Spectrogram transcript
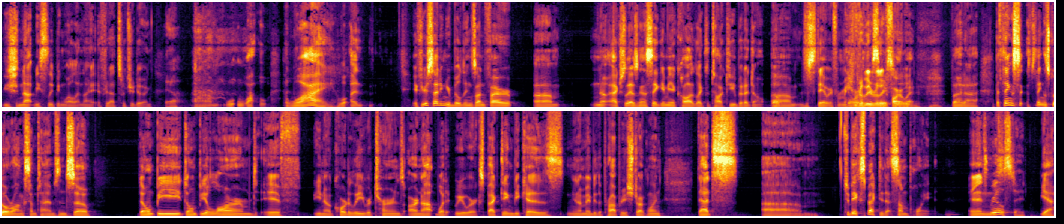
you should not be sleeping well at night if that's what you're doing. Yeah. Um, wh- wh- why? Well, I, if you're setting your buildings on fire, um, no, actually, I was going to say, give me a call. I'd like to talk to you, but I don't. Um, just stay away from me. Don't really, really far away. But uh, but things things go wrong sometimes, and so don't be don't be alarmed if you know quarterly returns are not what we were expecting because you know maybe the property's struggling. That's um, to be expected at some point. And It's real estate. yeah,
